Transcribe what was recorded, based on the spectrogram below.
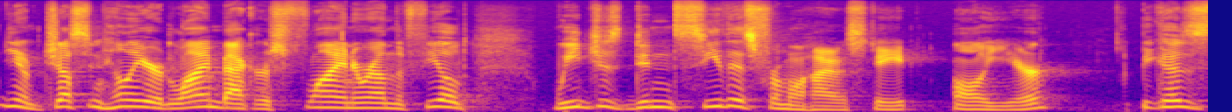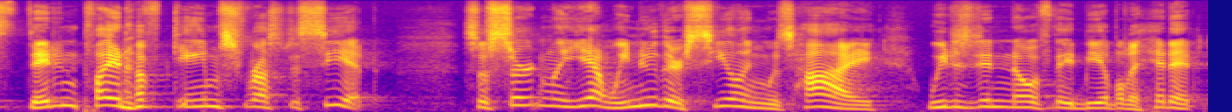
you know Justin Hilliard linebackers flying around the field we just didn't see this from Ohio State all year because they didn't play enough games for us to see it. So certainly, yeah, we knew their ceiling was high. We just didn't know if they'd be able to hit it,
